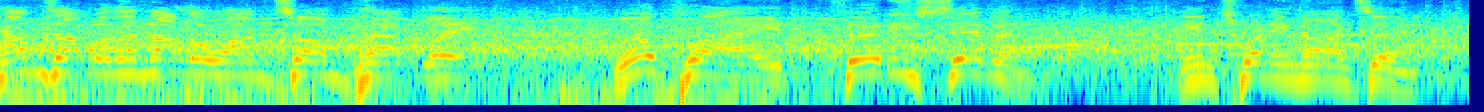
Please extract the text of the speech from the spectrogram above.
Comes up with another one, Tom Papley. Well played, 37 in 2019.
